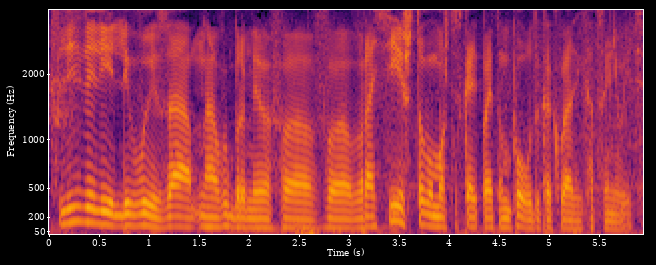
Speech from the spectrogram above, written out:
Следили ли вы за а, выборами в, в, в России? Что вы можете сказать по этому поводу? Как вы их оцениваете?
